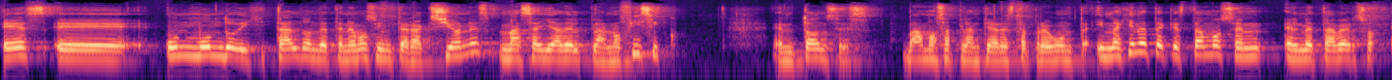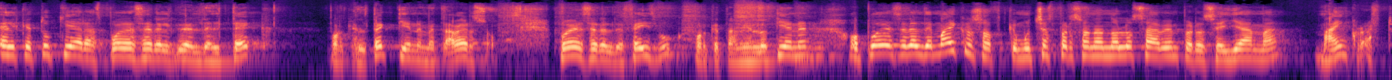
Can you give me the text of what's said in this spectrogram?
es eh, un mundo digital donde tenemos interacciones más allá del plano físico. Entonces, vamos a plantear esta pregunta. Imagínate que estamos en el metaverso, el que tú quieras, puede ser el, el del tech, porque el tech tiene metaverso. Puede ser el de Facebook, porque también lo tienen, o puede ser el de Microsoft, que muchas personas no lo saben, pero se llama Minecraft.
